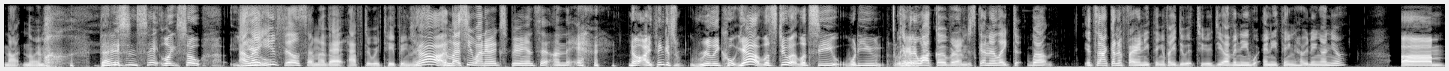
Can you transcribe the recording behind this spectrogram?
not normal. That is insane. Like so, you, I'll let you feel some of it after we're taping this. Yeah. Unless you want to experience it on the air. No, I think it's really cool. Yeah, let's do it. Let's see. What do you? I'm gonna walk over. I'm just gonna like. Well, it's not gonna fire anything if I do it to you. Do you have any anything hurting on you? Um,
